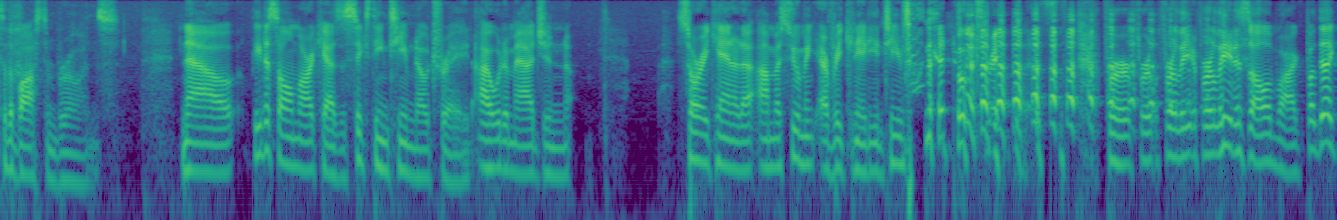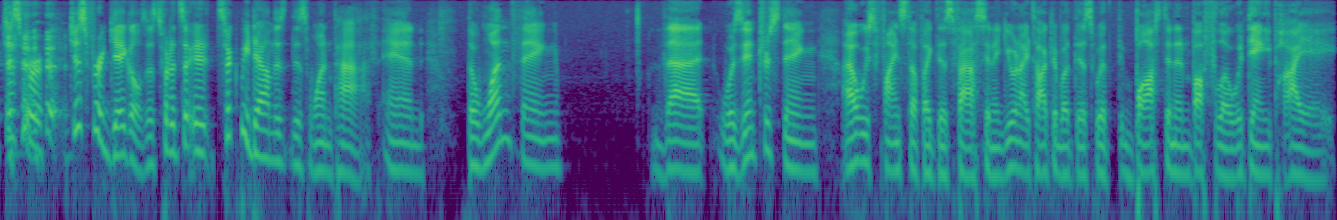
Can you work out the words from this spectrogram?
to the Boston Bruins. Now, Linus Ullmark has a 16 team no trade. I would imagine sorry, Canada. I'm assuming every Canadian team's on that no trade list for for for for Linus Ullmark. But like just for just for giggles, it's what it, it took me down this this one path. And the one thing that was interesting. I always find stuff like this fascinating. You and I talked about this with Boston and Buffalo with Danny Paille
